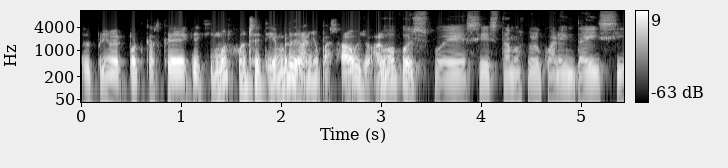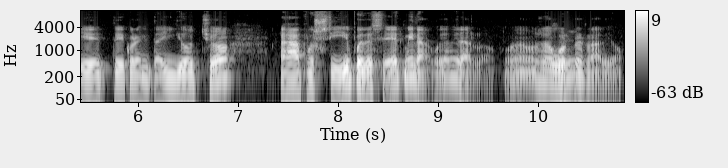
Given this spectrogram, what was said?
el primer podcast que, que hicimos, fue en septiembre del año pasado, Joan. Oh, pues, pues si estamos por el 47, 48, ah, pues sí, puede ser. Mira, voy a mirarlo. Vamos a WordPress Radio.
